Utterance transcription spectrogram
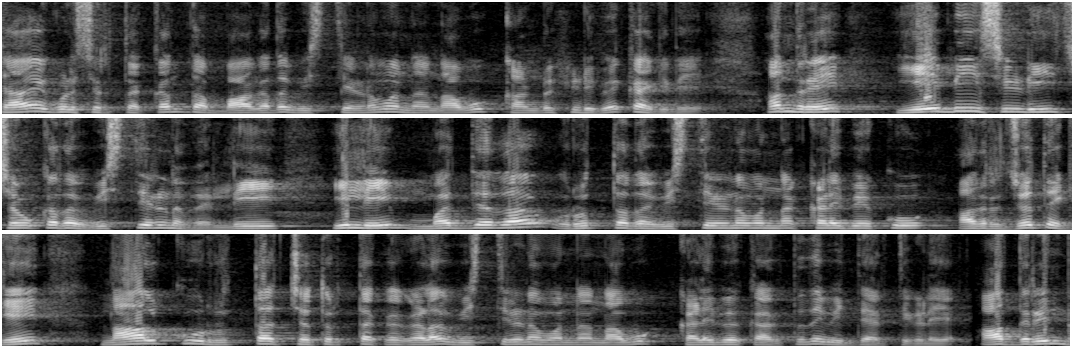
ಛಾಯೆಗೊಳಿಸಿರ್ತಕ್ಕಂಥ ಭಾಗದ ವಿಸ್ತೀರ್ಣವನ್ನು ನಾವು ಕಂಡು ಹಿಡಿಬೇಕಾಗಿದೆ ಅಂದರೆ ಎ ಬಿ ಸಿ ಡಿ ಚೌಕದ ವಿಸ್ತೀರ್ಣದಲ್ಲಿ ಇಲ್ಲಿ ಮಧ್ಯದ ವೃತ್ತದ ವಿಸ್ತೀರ್ಣವನ್ನು ಕಳಿಬೇಕು. ಅದರ ಜೊತೆಗೆ ನಾಲ್ಕು ವೃತ್ತ ಚತುರ್ಥಕಗಳ ವಿಸ್ತೀರ್ಣವನ್ನು ನಾವು ಕಳಿಬೇಕಾಗ್ತದೆ ವಿದ್ಯಾರ್ಥಿಗಳೇ. ಆದ್ದರಿಂದ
